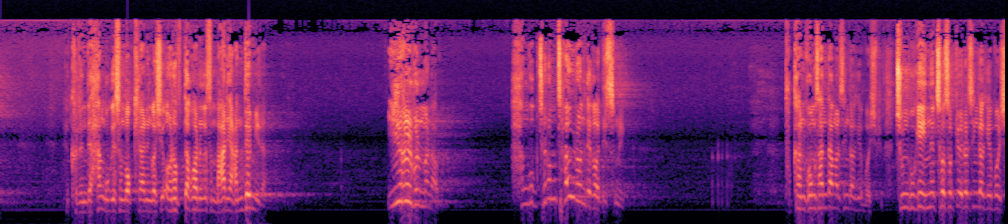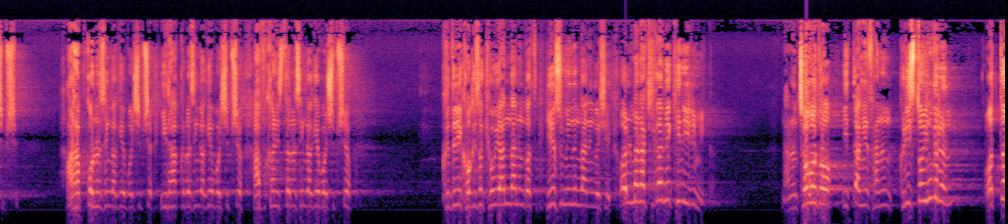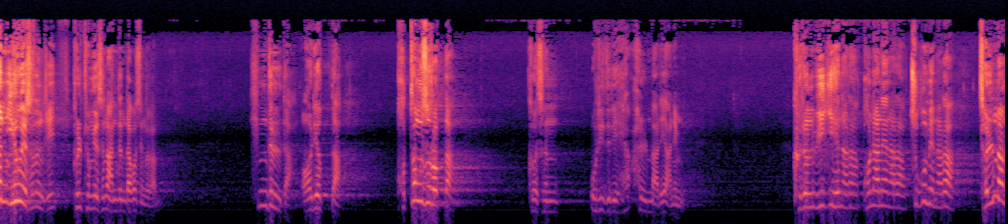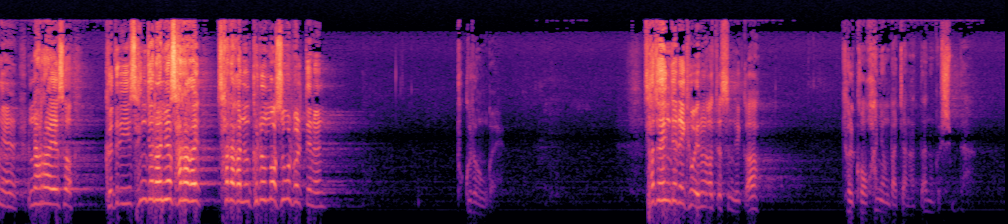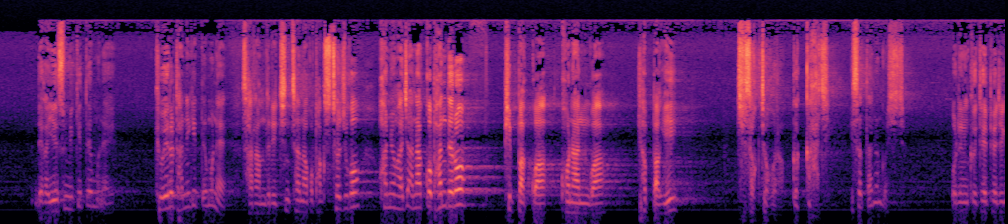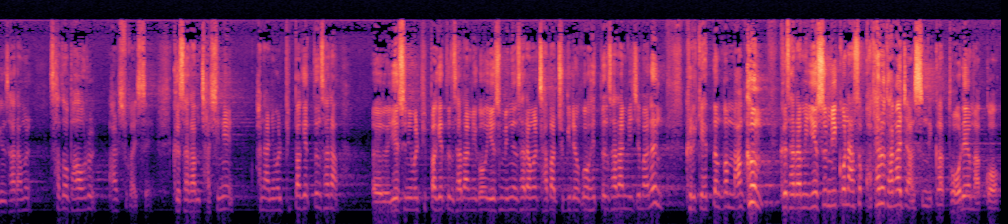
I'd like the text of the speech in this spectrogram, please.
그런데 한국에서 목회하는 것이 어렵다고 하는 것은 말이 안 됩니다. 이유를 불만하고 한국처럼 자유로운 데가 어디 있습니까? 북한 공산당을 생각해 보십시오. 중국에 있는 저속교회를 생각해 보십시오. 아랍권을 생각해 보십시오. 이라크를 생각해 보십시오. 아프가니스탄을 생각해 보십시오. 그들이 거기서 교회한다는 것, 예수 믿는다는 것이 얼마나 기가 막힌 일입니까? 나는 적어도 이 땅에 사는 그리스도인들은 어떤 이유에서든지 불평해서는 안 된다고 생각합니다. 힘들다, 어렵다, 고통스럽다. 그것은 우리들이 할 말이 아닙니다. 그런 위기의 나라, 고난의 나라, 죽음의 나라, 절망의 나라에서 그들이 생존하며 살아가, 살아가는 그런 모습을 볼 때는 부끄러운 거예요. 사도행전의 교회는 어땠습니까? 결코 환영받지 않았다는 것입니다. 내가 예수 믿기 때문에 교회를 다니기 때문에 사람들이 칭찬하고 박수 쳐주고 환영하지 않았고 반대로 핍박과 고난과 협박이 지속적으로 끝까지 있었다는 것이죠. 우리는 그 대표적인 사람을 사도 바울을 알 수가 있어요. 그 사람 자신이 하나님을 핍박했던 사람, 어, 예수님을 핍박했던 사람이고 예수 믿는 사람을 잡아 죽이려고 했던 사람이지만은 그렇게 했던 것만큼 그 사람이 예수 믿고 나서 그대로 당하지 않습니까? 돌에 맞고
